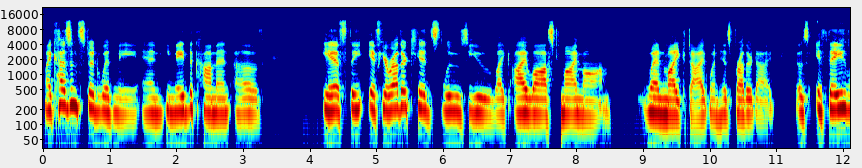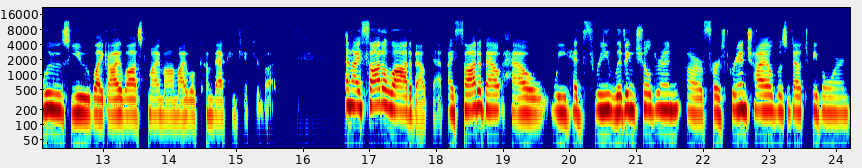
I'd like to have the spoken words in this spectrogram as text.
my cousin stood with me, and he made the comment of if the if your other kids lose you like I lost my mom, when Mike died, when his brother died. Goes, if they lose you like I lost my mom, I will come back and kick your butt. And I thought a lot about that. I thought about how we had three living children. Our first grandchild was about to be born.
